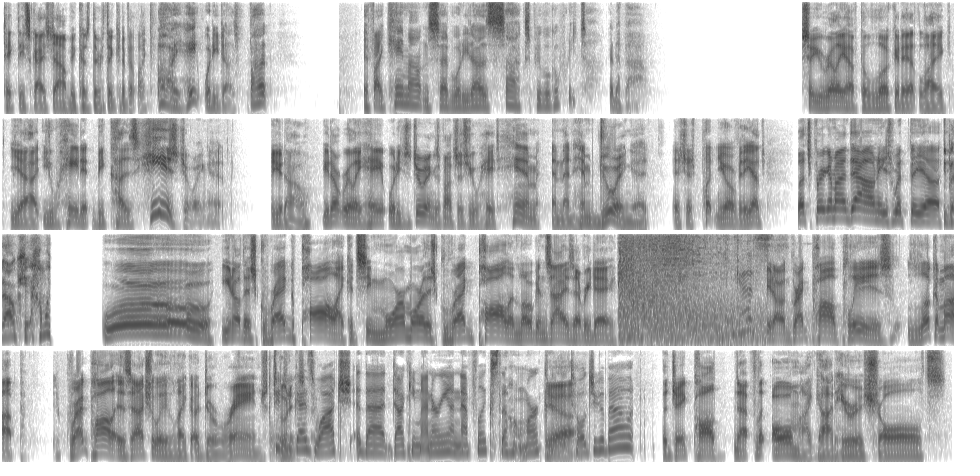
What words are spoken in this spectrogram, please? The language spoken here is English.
take these guys down because they're thinking of it like, oh, I hate what he does. But if I came out and said what he does sucks, people go, what are you talking about? So you really have to look at it like, yeah, you hate it because he's doing it. You know, you don't really hate what he's doing as much as you hate him and then him doing it. It's just putting you over the edge. Let's bring him on down. He's with the uh, But I don't how much. Whoa. You know, this Greg Paul, I could see more and more of this Greg Paul in Logan's eyes every day. yes, You know, Greg Paul, please look him up. Greg Paul is actually like a deranged Did lunatic. you guys watch that documentary on Netflix, The Homework that Yeah. I told you about? the Jake Paul Netflix. Oh my God, here is Schultz.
